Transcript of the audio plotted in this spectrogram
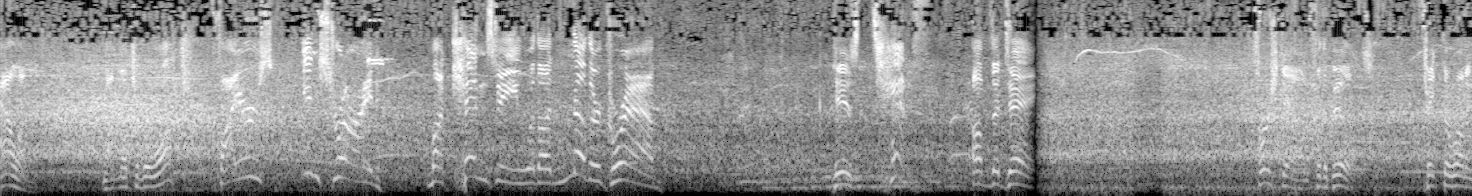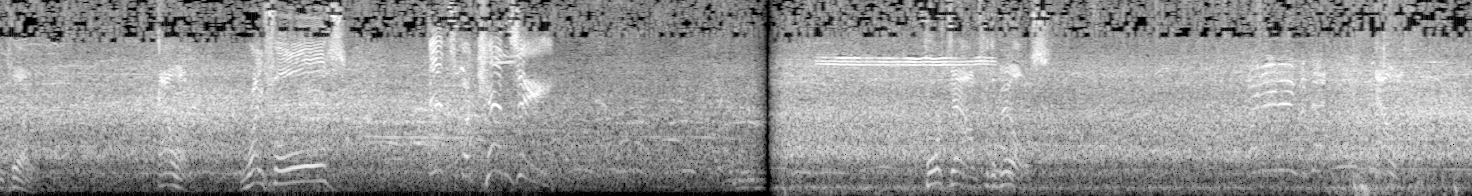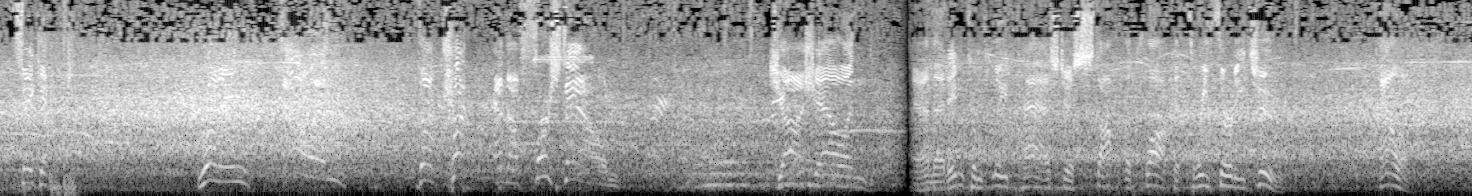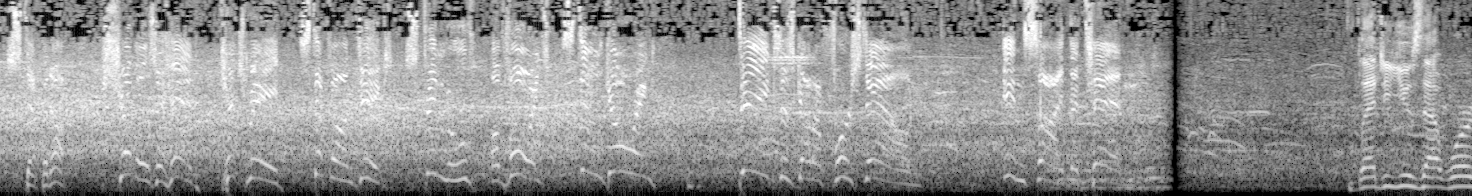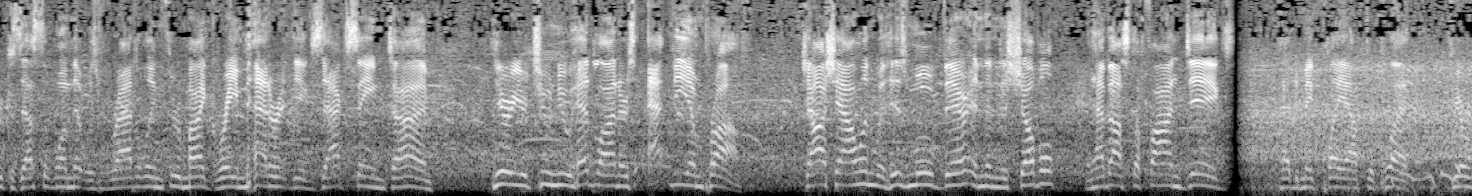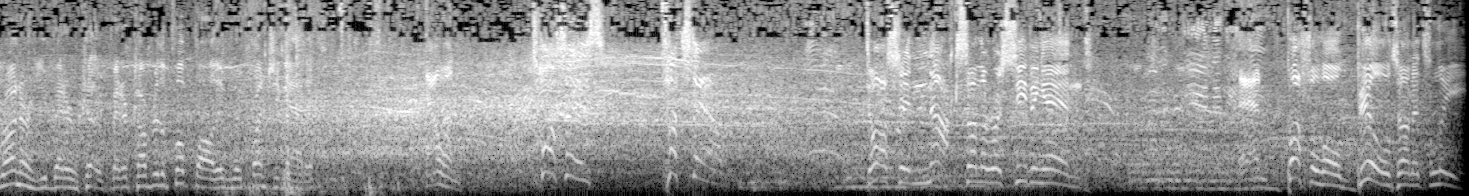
Allen. Not much of a rush. Fires in stride. McKenzie with another grab. His 10th of the day. First down for the Bills. Take the running play. Allen rifles. It's McKenzie. Fourth down for the Bills. Allen faking. Running. Allen. The cut and the first down. Josh Allen. And that incomplete pass just stopped the clock at 332. Allen. Step it up. Shovels ahead. Catch made. Stefon Diggs. Spin move. Avoids. Still going. Diggs has got a first down. Inside the 10. Glad you used that word because that's the one that was rattling through my gray matter at the exact same time. Here are your two new headliners at the improv. Josh Allen with his move there and then the shovel. And how about Stefon Diggs? Had to make play after play. If you're a runner, you better better cover the football. They've been punching at it. Allen tosses. Touchdown. Dawson Knox on the receiving end. And Buffalo builds on its lead.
